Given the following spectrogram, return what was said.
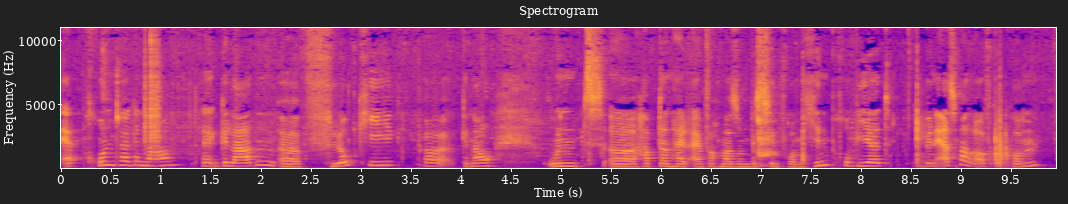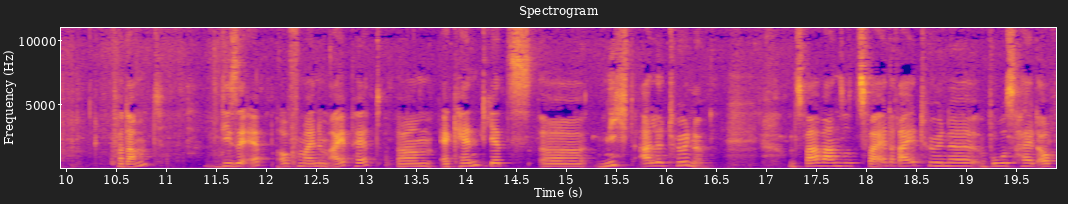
App runtergeladen, äh, äh, Flowkey, genau. Und äh, habe dann halt einfach mal so ein bisschen vor mich hin probiert. Bin erstmal drauf gekommen, verdammt, diese App auf meinem iPad ähm, erkennt jetzt äh, nicht alle Töne. Und zwar waren so zwei, drei Töne, wo es halt auch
